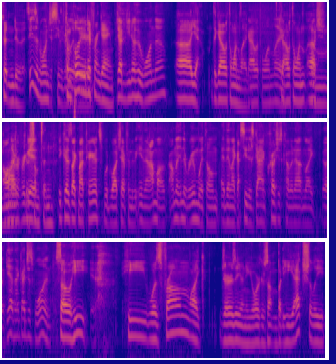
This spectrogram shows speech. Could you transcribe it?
Couldn't do it. Season one just seems really Completely weird. different game. Yeah, do you know who won though? Uh, yeah, the guy with the one leg, Guy with the one leg. guy with the one, uh, Which I'll never Mike or forget. something. because like my parents would watch that from the beginning. And I'm uh, I'm in the room with them, and then like I see this guy and Crush is coming out, and like they're like, yeah, that guy just won. So he he was from like Jersey or New York or something, but he actually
